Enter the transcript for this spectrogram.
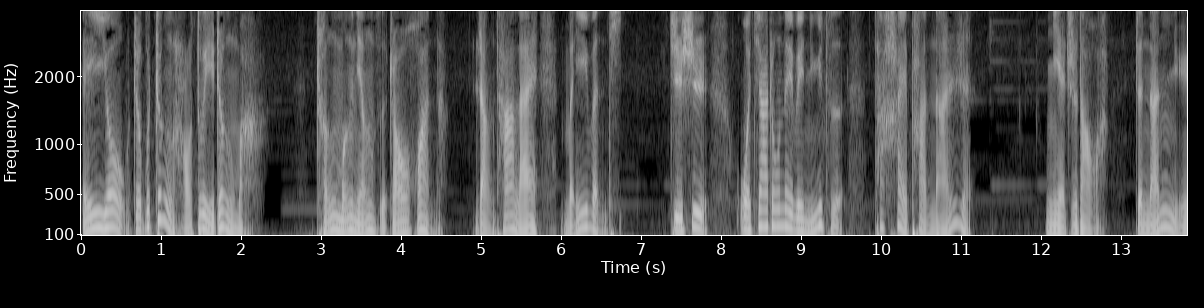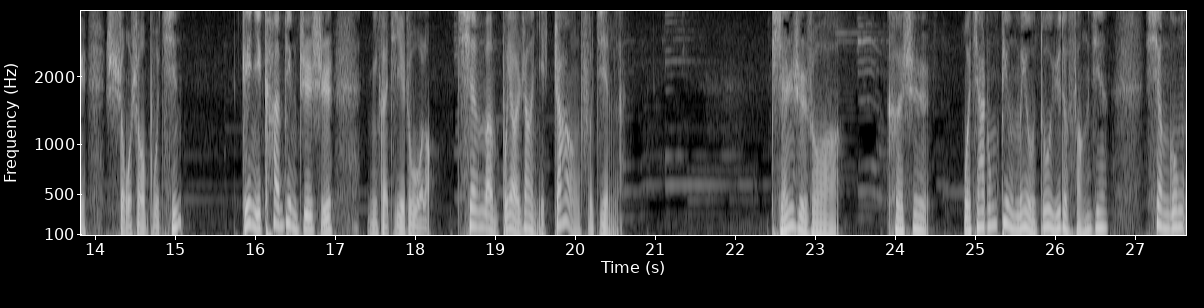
哎呦，这不正好对症吗？承蒙娘子召唤呐，让她来没问题。只是我家中那位女子，她害怕男人。你也知道啊，这男女授受不亲。给你看病之时，你可记住了，千万不要让你丈夫进来。”田氏说：“可是。”我家中并没有多余的房间，相公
